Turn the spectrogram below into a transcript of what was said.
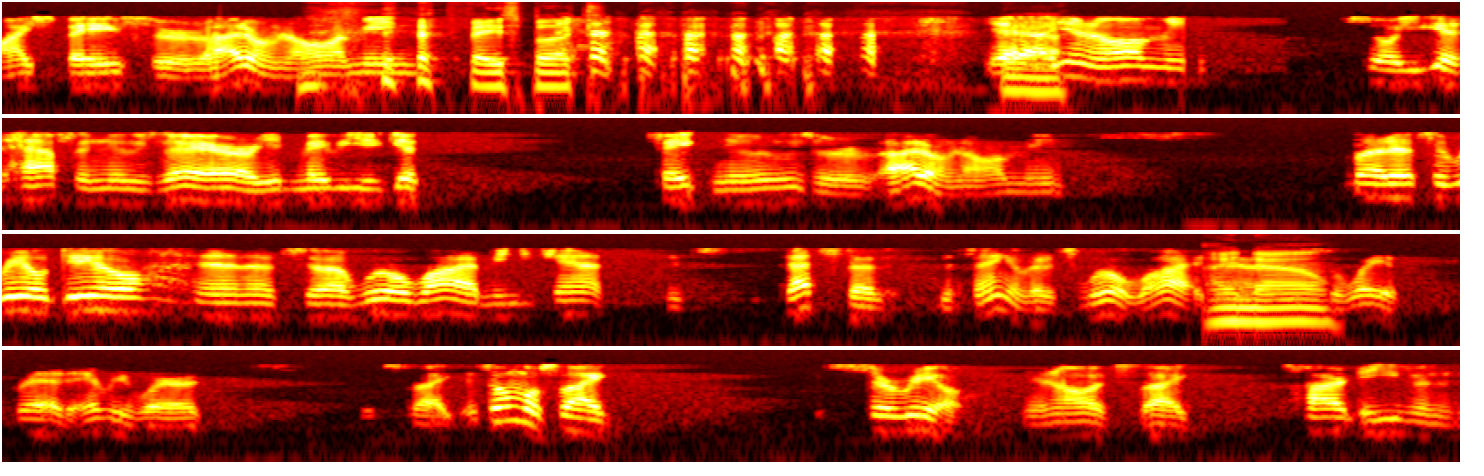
MySpace or I don't know. I mean. Facebook. yeah, Yeah. you know, I mean, so you get half the news there, or you, maybe you get fake news, or I don't know. I mean, but it's a real deal, and it's uh, worldwide. I mean, you can't. It's that's the the thing of it. It's worldwide. I man. know. It's the way it's spread everywhere. It's like it's almost like surreal. You know, it's like it's hard to even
